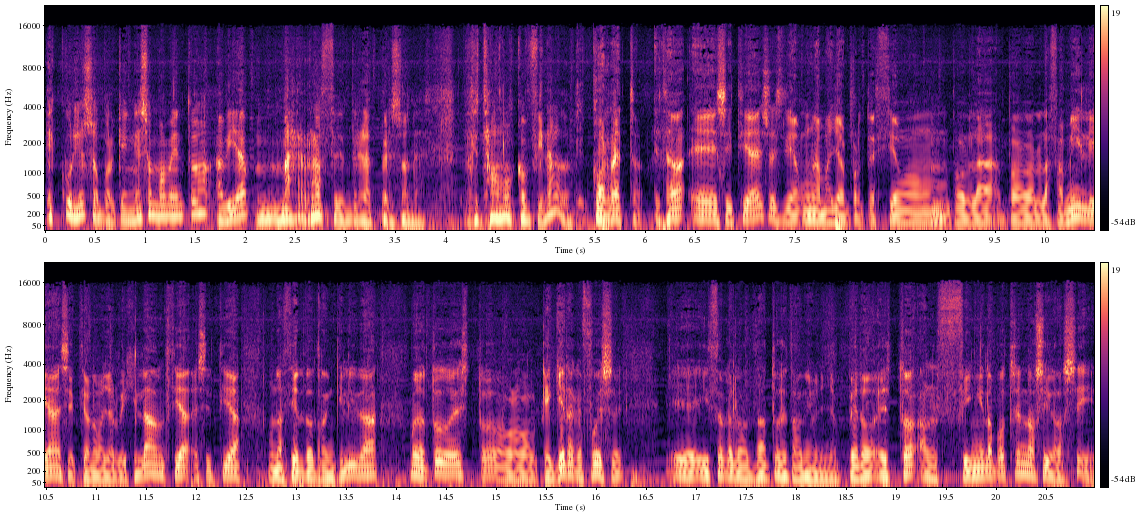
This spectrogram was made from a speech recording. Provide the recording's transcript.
Es curioso porque en esos momentos había más roce entre las personas, porque estábamos confinados. Correcto, Estaba, eh, existía eso, existía una mayor protección por la, por la familia, existía una mayor vigilancia, existía una cierta tranquilidad. Bueno, todo esto, o lo que quiera que fuese, eh, hizo que los datos estaban disminuyendo. Pero esto al fin y la postre no ha sido así,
